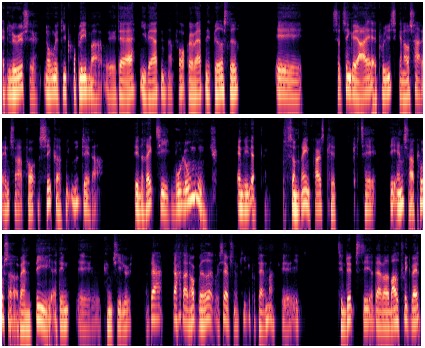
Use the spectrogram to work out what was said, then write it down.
at løse nogle af de problemer, øh, der er i verden, og for at gøre verden et bedre sted. Øh, så tænker jeg, at politikerne også har et ansvar for at sikre, at vi uddanner den rigtige volumen af mennesker, som rent faktisk kan, kan tage det ansvar på sig og være en del af den, øh, kan man sige, løsning. Og der, der har der nok været, især hvis man kigger på Danmark, øh, et tendens til, at der har været meget frit valg.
